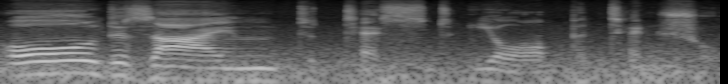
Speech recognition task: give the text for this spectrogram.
All designed to test your potential.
